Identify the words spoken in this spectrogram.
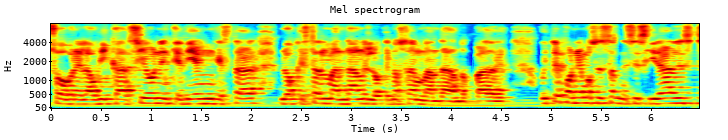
sobre la ubicación en que tienen que estar, lo que están mandando y lo que no están mandando, Padre. Hoy te ponemos estas necesidades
